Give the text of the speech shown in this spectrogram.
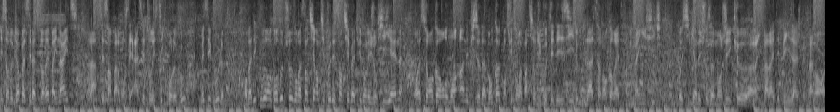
Histoire de bien passer la soirée by night. Voilà, c'est sympa. Bon, c'est assez touristique pour le coup, mais c'est cool. On va découvrir encore d'autres choses. On va sortir un petit peu des sentiers battus dans les jours qui viennent. On va se faire encore au moins un épisode à Bangkok. Ensuite, on va partir du côté des îles où là, ça va encore être magnifique. Aussi bien des choses à manger que, euh, il paraît, des paysages, mais vraiment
